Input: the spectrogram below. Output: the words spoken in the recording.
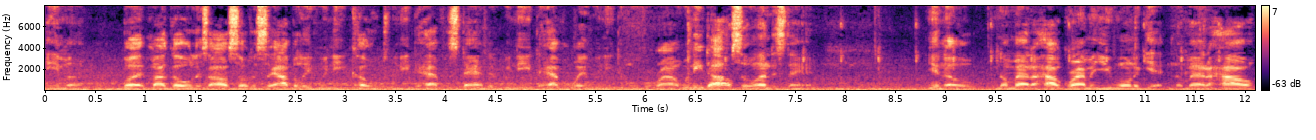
Ime, but my goal is also to say I believe we need codes. We need to have a standard. We need to have a way we need to move around. We need to also understand, you know, no matter how grimy you want to get, no matter how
